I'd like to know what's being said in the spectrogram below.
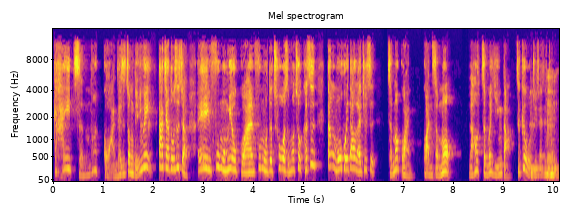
该怎么管才是重点，因为大家都是讲，哎，父母没有管，父母的错什么错？可是当我们回到来，就是怎么管，管什么，然后怎么引导，这个我觉得才是重点。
